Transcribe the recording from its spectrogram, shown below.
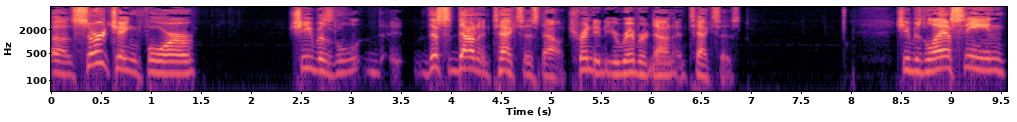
uh, searching for. She was. This is down in Texas now, Trinity River down in Texas. She was last seen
